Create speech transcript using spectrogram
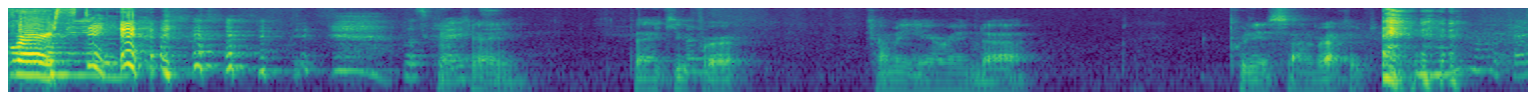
first. That's great. Okay. Thank you for coming here and uh, putting us on record. Okay,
